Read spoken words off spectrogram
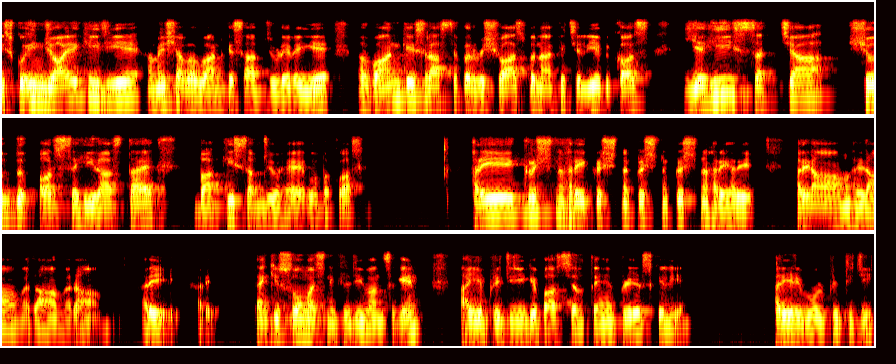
इसको एंजॉय कीजिए। हमेशा भगवान के साथ जुड़े रहिए। भगवान के इस रास्ते पर विश्वास बना के चलिए बिकॉज़ यही सच्चा, शुद्ध और सही रास्ता है। बाकी सब जो है वो बकवास है। Hare Krishna Hare Krishna Krishna Krishna, Hare Hare. Hare Ram Hare Ram Ram Ram. Hare Hare. Thank you so much Nikhil ji once again आइए प्रीति जी के पास चलते हैं प्रेयर्स के लिए हरी हरी बोल प्रीति जी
